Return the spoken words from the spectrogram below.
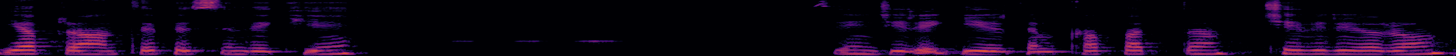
Yaprağın tepesindeki zincire girdim kapattım çeviriyorum.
